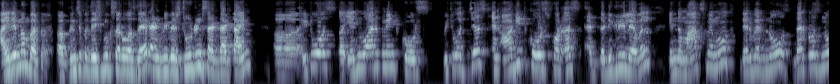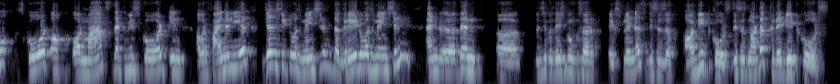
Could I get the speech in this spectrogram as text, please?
I remember uh, Principal Deshmukh sir was there and we were students at that time. Uh, it was an environment course which was just an audit course for us at the degree level. In the marks memo there were no there was no score of or marks that we scored in our final year. Just it was mentioned the grade was mentioned and uh, then uh, principal deshmukh sir explained us this is a audit course this is not a credit course.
